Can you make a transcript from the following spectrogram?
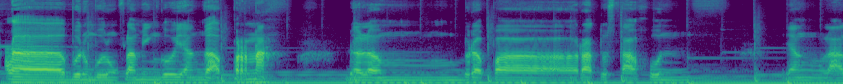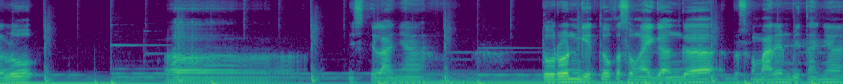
burung burung-burung flamingo yang nggak pernah dalam berapa ratus tahun yang lalu uh, istilahnya turun gitu ke Sungai Gangga. Terus kemarin beritanya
